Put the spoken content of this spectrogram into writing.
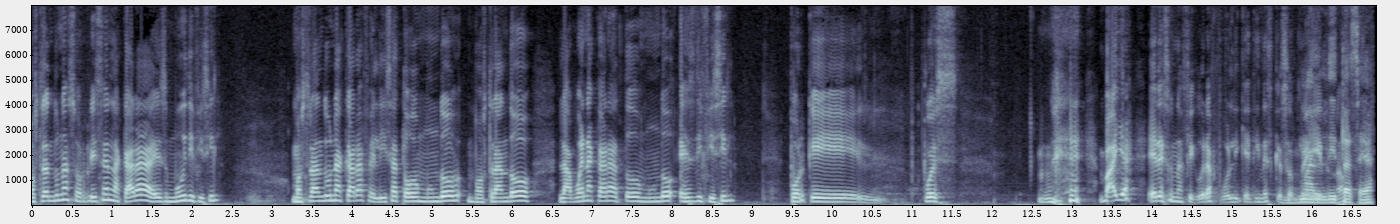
mostrando una sonrisa en la cara es muy difícil. Mostrando una cara feliz a todo mundo, mostrando la buena cara a todo mundo es difícil. Porque, pues, vaya, eres una figura pública y tienes que sonreír. ¿no? Maldita sea.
